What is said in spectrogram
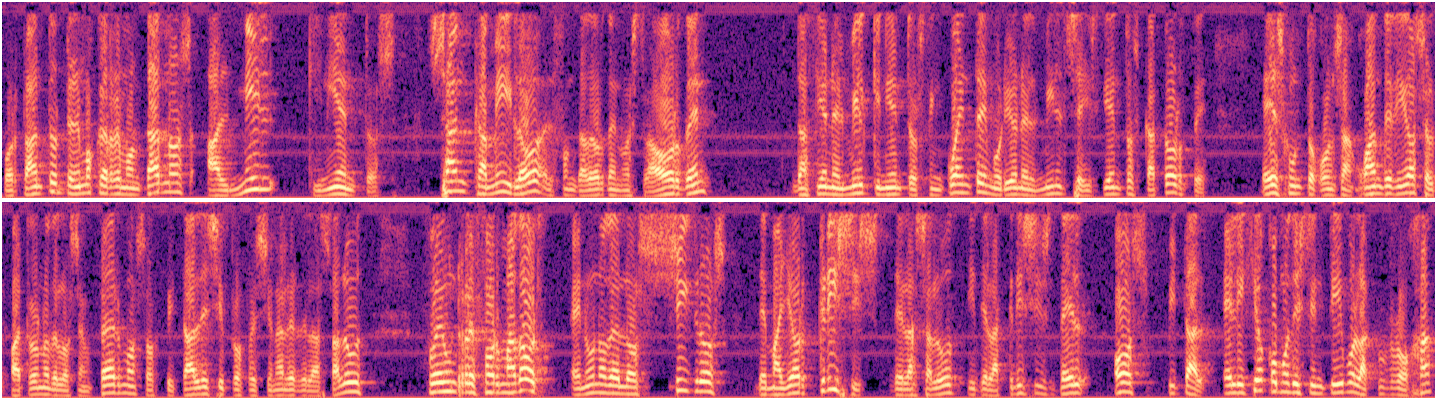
Por tanto, tenemos que remontarnos al 1500. San Camilo, el fundador de nuestra orden, nació en el 1550 y murió en el 1614. Es junto con San Juan de Dios el patrono de los enfermos, hospitales y profesionales de la salud. Fue un reformador en uno de los siglos de mayor crisis de la salud y de la crisis del hospital. Eligió como distintivo la Cruz Roja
